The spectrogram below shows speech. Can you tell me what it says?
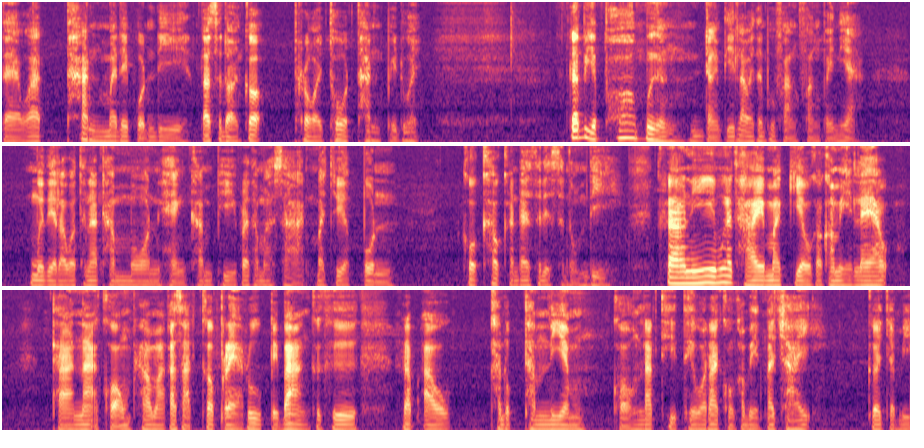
แต่ว่าท่านไม่ได้ผลดีรัษฎรก็พลอยโทษท่านไปด้วย ระเบียบพ่อเมืองดังที่เล่าให้ท่านผู้ฟังฟังไปเนี่ย เมื่อเดลวัฒนธรรมมอญแห่งคัมภีร์พระธรรมศาสตร์มาเจือปน ก็เข้ากันได้สนิทสนมดี คราวนี้เมื่อไทยมาเกี่ยวกับเขมรแล้ว ฐานะของพระมหากษัตริย์ก็แปรรูปไปบ้างก็คือ รับเอาขนบธรรมเนียมของลัทธิเทวราชของเขมรมาใช้ ก็จะมี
